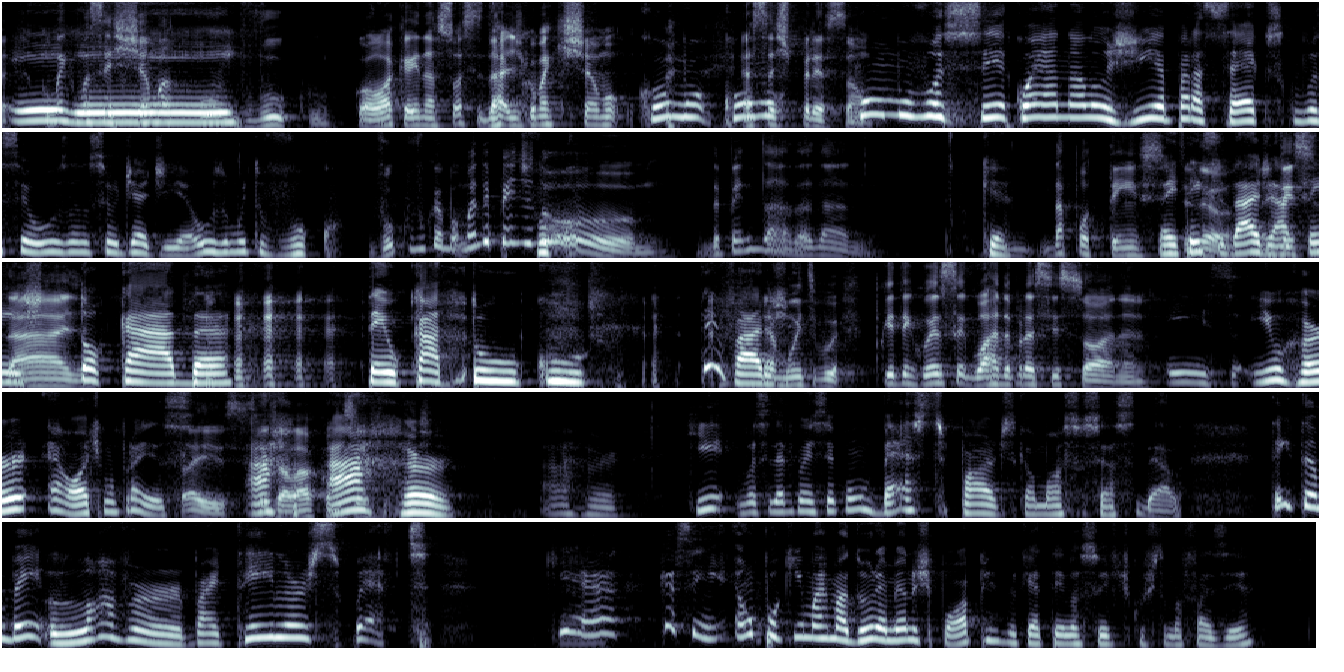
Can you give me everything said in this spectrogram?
Ei, como é que você chama o Vuco? Coloca aí na sua cidade como é que chamam Como, como, essa expressão. Como você. Qual é a analogia para sexo que você usa no seu dia a dia? Eu uso muito Vuco. Vuco, Vuco é bom, mas depende do. Depende da, da, da, O quê? da potência. Da entendeu? intensidade? Da Ah, tem intensidade. estocada, tem o catuco, tem É vários. muito. bu- Porque tem coisa que você guarda pra si só, né? Isso. E o Her é ótimo pra isso. Pra isso. A, Seja lá como a você- Her. A Her. Que você deve conhecer como Best Parts, que é o maior sucesso dela. Tem também Lover, by Taylor Swift. Que é, que assim, é um pouquinho mais maduro, é menos pop do que a Taylor Swift costuma fazer.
